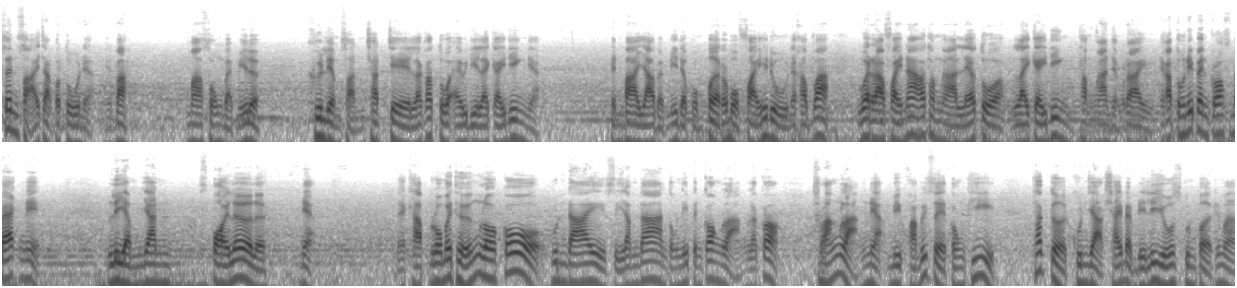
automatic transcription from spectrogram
เส้นสายจากประตูเนี่ยเห็นปะมาทรงแบบนี้เลย คือเหลี่ยมสันชัดเจน แล้วก็ตัว LED light guiding เนี่ยเป็นบาร์ยาวแบบนี้เดี๋ยวผมเปิดระบบไฟให้ดูนะครับว่าเวลาไฟหน้าเขาทำงานแล้วตัว light guiding ทำงานอย่างไรนะครับตรงนี้เป็น cross back นี่เหลี่ยมยันสปอยเลอร์เลยเนี่ยนะครับรวมไปถึงโลโก้ฮุนไดสีดำด้าน ตรงนี้เป็นกล้องหลัง แล้วก็ทรังหลังเนี่ยมีความพิเศษตรงที่ถ้าเกิดคุณอยากใช้แบบ daily use คุณเปิดขึ้นมา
